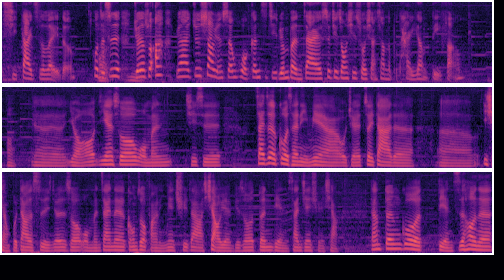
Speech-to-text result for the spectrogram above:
期待之类的？或者是觉得说啊，原来就是校园生活跟自己原本在设计中心所想象的不太一样的地方。哦，呃，有，应该说我们其实在这个过程里面啊，我觉得最大的呃意想不到的事情就是说，我们在那个工作坊里面去到校园，比如说蹲点三间学校，当蹲过点之后呢，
